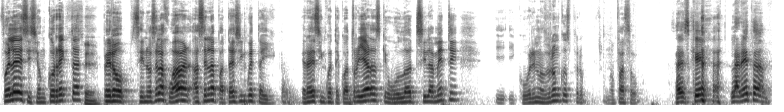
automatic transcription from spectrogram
fue la decisión correcta, Sí. pero si no se la jugaban, hacen la patada de 50 y era de 54 yardas, que Woodlot sí la mete y, y cubren los broncos, pero no pasó. ¿Sabes qué? La neta,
